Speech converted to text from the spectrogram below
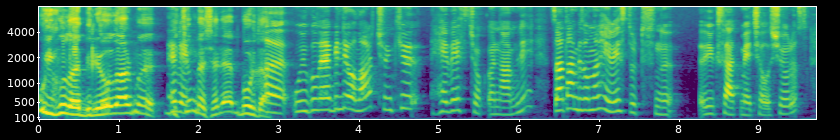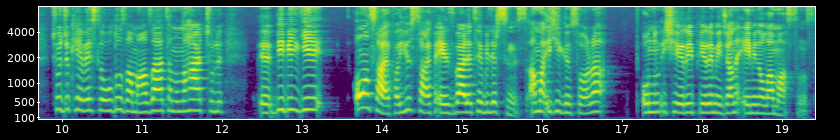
uygulayabiliyorlar mı? Bütün Evet. mesele burada. Ee, uygulayabiliyorlar çünkü heves çok önemli. Zaten biz onların heves dürtüsünü e, yükseltmeye çalışıyoruz. Çocuk hevesli olduğu zaman zaten ona her türlü e, bir bilgiyi 10 sayfa, 100 sayfa ezberletebilirsiniz. Ama iki gün sonra onun işe yarayıp yaramayacağına emin olamazsınız.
